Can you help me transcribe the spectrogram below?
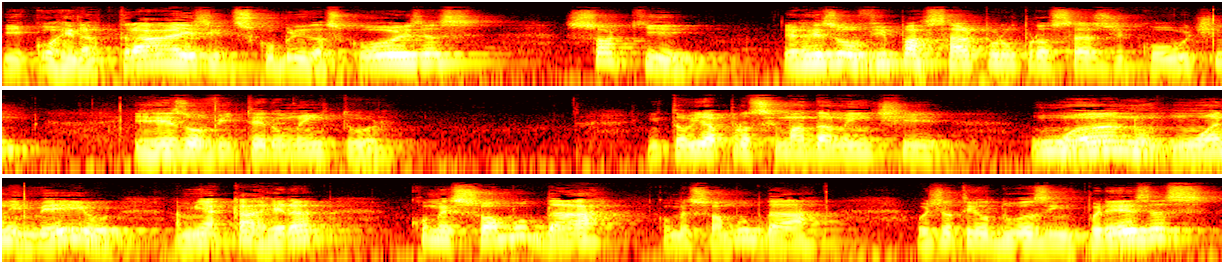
e correndo atrás e descobrindo as coisas. Só que eu resolvi passar por um processo de coaching e resolvi ter um mentor. Então, em aproximadamente um ano, um ano e meio, a minha carreira começou a mudar, começou a mudar. Hoje eu tenho duas empresas,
